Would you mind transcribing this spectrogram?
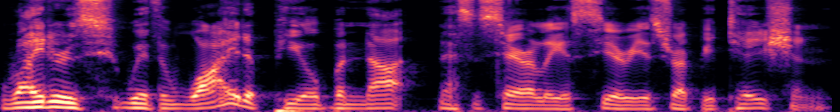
writers with wide appeal, but not necessarily a serious reputation.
